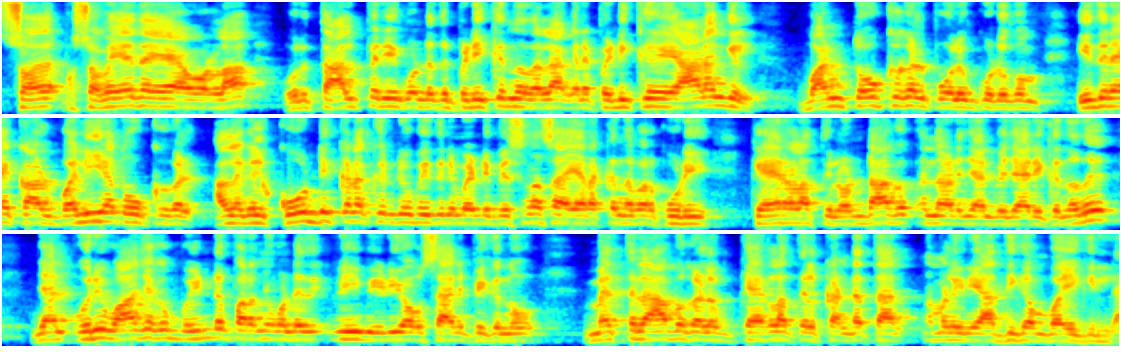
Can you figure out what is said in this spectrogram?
സ്വ സ്വമേധയുള്ള ഒരു താല്പര്യം കൊണ്ട് ഇത് പിടിക്കുന്നതല്ല. അങ്ങനെ പിടിക്കുകയാണെങ്കിൽ വൻ തോക്കുകൾ പോലും കൊടുക്കും. ഇതിനേക്കാൾ വലിയ തോക്കുകൾ അല്ലെങ്കിൽ കോടിക്കണക്കിന് രൂപ ഇതിനു വേണ്ടി ബിസിനസ്സായി ഇറക്കുന്നവർ കൂടി കേരളത്തിൽ ഉണ്ടാകും എന്നാണ് ഞാൻ വിചാരിക്കുന്നത്. ഞാൻ ഒരു വാചകം വീണ്ടും പറഞ്ഞുകൊണ്ട് ഈ വീഡിയോ അവസാനിപ്പിക്കുന്നു. മെത്ത് ലാബുകളും കേരളത്തിൽ കണ്ടെത്താൻ നമ്മൾ ഇനി അധികം വൈകില്ല.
